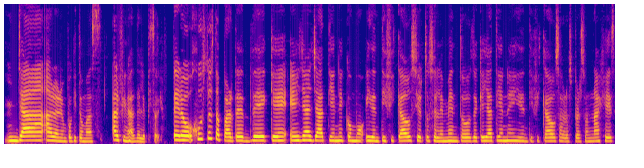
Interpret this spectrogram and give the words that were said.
ya hablaré un poquito más al final del episodio. Pero justo esta parte de que ella ya tiene como identificados ciertos elementos, de que ya tiene identificados a los personajes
